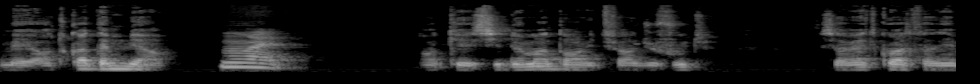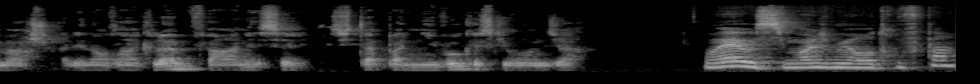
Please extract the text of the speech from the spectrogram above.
Mais en tout cas, t'aimes bien. Ouais. Ok, si demain tu as envie de faire du foot, ça va être quoi ta démarche? Aller dans un club, faire un essai? Si t'as pas de niveau, qu'est-ce qu'ils vont te dire? Ouais, ou si moi je m'y retrouve pas,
